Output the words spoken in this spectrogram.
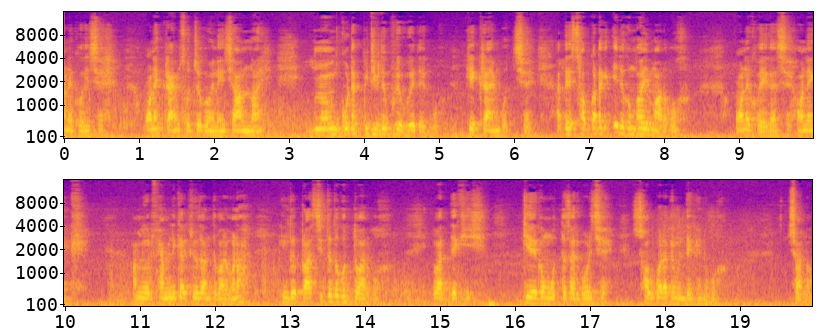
অনেক হয়েছে, অনেক ক্রাইম সহ্য করে নিয়েছে, আর নয় গোটা পৃথিবীতে ঘুরে ঘুরে দেখব কে ক্রাইম করছে। আর তাই সব কটাকে এরকমভাবেই মারবো। অনেক হয়ে গেছে, অনেক। আমি ওর ফ্যামিলিকে আর কিছু জানতে পারব না, কিন্তু ওর প্রায়শ্চিত্ত তো করতে পারব। এবার দেখি। কীরকম অত্যাচার করছে সব কটাকে আমি দেখে নেব। চলো।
